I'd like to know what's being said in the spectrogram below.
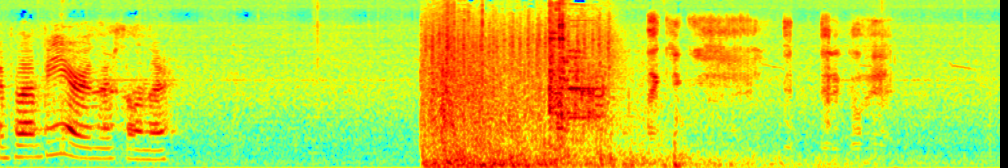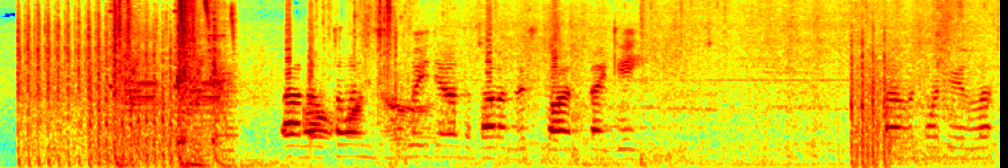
I plant B or is there someone there? Like you. Did it go ahead? Oh no, Oh someone's God. way down at the bottom of this spot, that gate. Uh, look more to your left.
